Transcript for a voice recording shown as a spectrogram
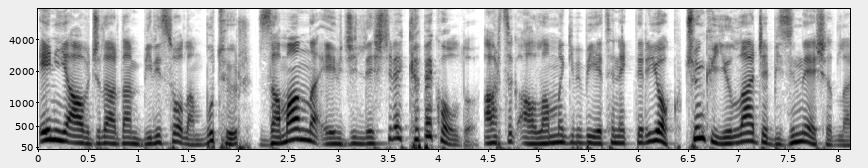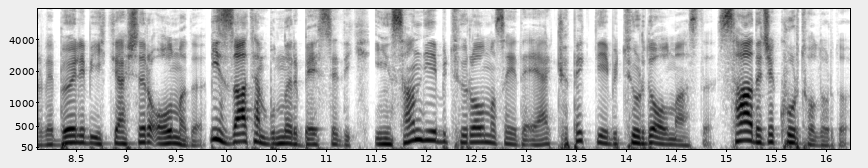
en iyi avcılardan birisi olan bu tür zamanla evcilleşti ve köpek oldu. Artık avlanma gibi bir yetenekleri yok. Çünkü yıllarca bizimle yaşadılar ve böyle bir ihtiyaçları olmadı. Biz zaten bunları besledik. İnsan diye bir tür olmasaydı eğer köpek diye bir türde olmazdı. Sadece kurt olurdu.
